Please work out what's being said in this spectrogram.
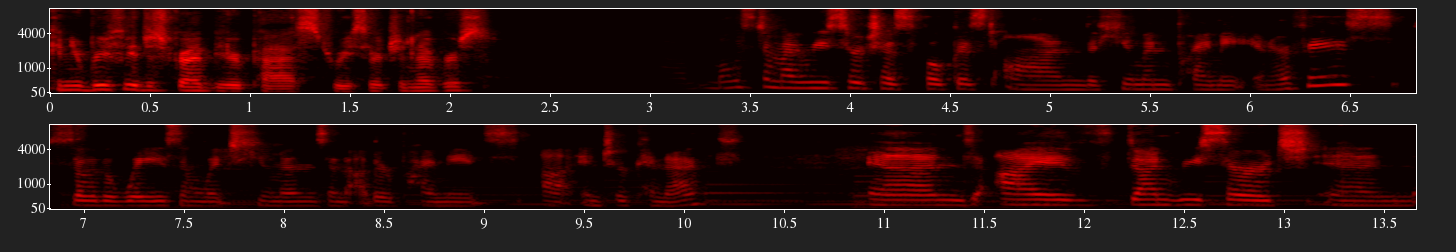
Can you briefly describe your past research endeavors? Most of my research has focused on the human primate interface, so the ways in which humans and other primates uh, interconnect. And I've done research in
